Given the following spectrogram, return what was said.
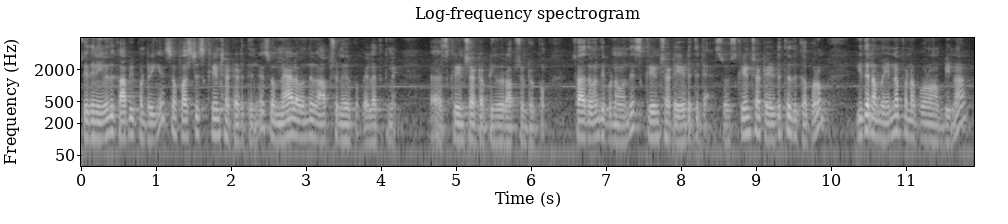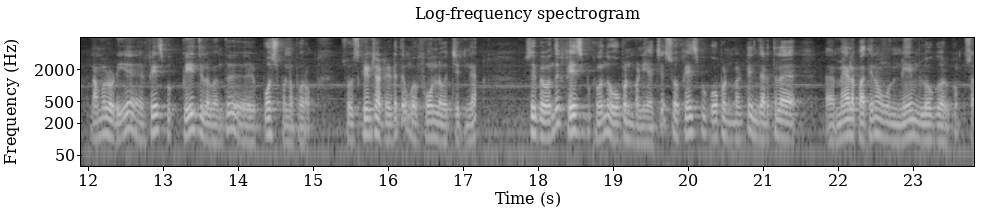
ஸோ இதை நீங்கள் வந்து காப்பி பண்ணுறீங்க ஸோ ஃபஸ்ட்டு ஸ்க்ரீன்ஷாட் எடுத்துங்க. ஸோ மேலே வந்து ஆப்ஷன் இருக்கும். எல்லாத்துக்குமே. ஸ்க்ரீன்ஷாட் அப்படிங்கிற ஒரு ஆப்ஷன் இருக்கும். ஸோ அதை வந்து இப்போ நான் வந்து ஸ்க்ரீன்ஷாட்டை எடுத்துட்டேன். ஸோ ஸ்க்ரீன்ஷாட்டை எடுத்ததுக்கப்புறம் இதை நம்ம என்ன பண்ண போகிறோம் அப்படின்னா நம்மளுடைய ஃபேஸ்புக் பேஜில் வந்து போஸ்ட் பண்ண போகிறோம் ஸோ ஸ்க்ரீன்ஷாட் எடுத்து உங்கள் ஃபோனில் வச்சுக்கோங்க. ஸோ இப்போ வந்து ஃபேஸ்புக் வந்து ஓப்பன் பண்ணியாச்சு. ஸோ ஃபேஸ்புக் ஓப்பன் பண்ணிட்டு இந்த இடத்துல மேலே பார்த்தீங்கன்னா உங்கள் நேம் லோகோ இருக்கும். ஸோ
